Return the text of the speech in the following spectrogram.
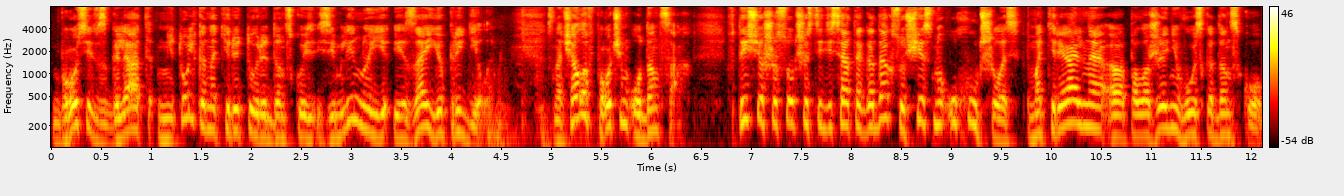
бросить взгляд не только на территорию Донской земли, но и за ее пределами. Сначала, впрочем, о Донцах. В 1660-х годах существенно ухудшилось материальное э, положение войска Донского.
